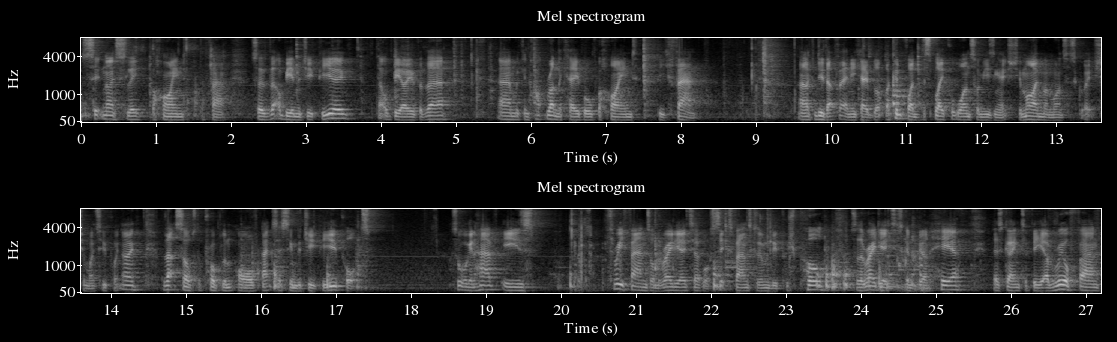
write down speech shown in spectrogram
sit nicely behind the fan. So that'll be in the GPU, that'll be over there and we can run the cable behind the fan. And I can do that for any cable. I couldn't find the DisplayPort one, so I'm using HDMI. My monitor's got HDMI 2.0. But that solves the problem of accessing the GPU ports. So what we're going to have is three fans on the radiator, well six fans because I'm going to do push-pull. So the radiator is going to be on here. There's going to be a real fan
